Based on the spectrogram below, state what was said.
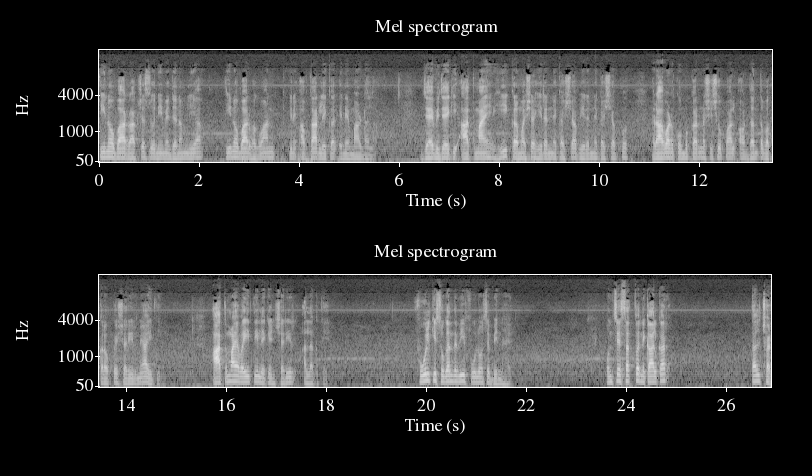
तीनों बार राक्षस जोनी में जन्म लिया। तीनों बार भगवान ने अवतार लेकर इन्हें मार डाला। जय विजय की आत्माएँ ही क्रमशः हिरण्य कश्यप रावण, कुंभकर्ण, शिशुपाल और दंत वक्रों के शरीर में आई थी। आत्माएँ वही थी, लेकिन शरीर अलग थे। फूल की सुगंध भी फूलों से भिन्न है। उनसे सत्व निकालकर तलछट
